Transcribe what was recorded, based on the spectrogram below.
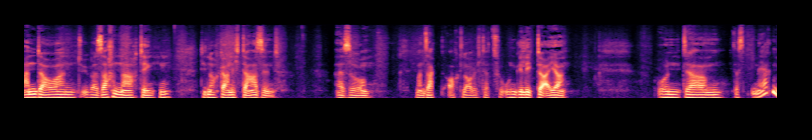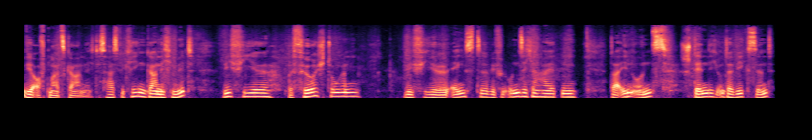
andauernd über Sachen nachdenken, die noch gar nicht da sind. Also man sagt auch, glaube ich, dazu ungelegte Eier. Und ähm, das merken wir oftmals gar nicht. Das heißt, wir kriegen gar nicht mit, wie viel Befürchtungen, wie viel Ängste, wie viel Unsicherheiten da in uns ständig unterwegs sind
